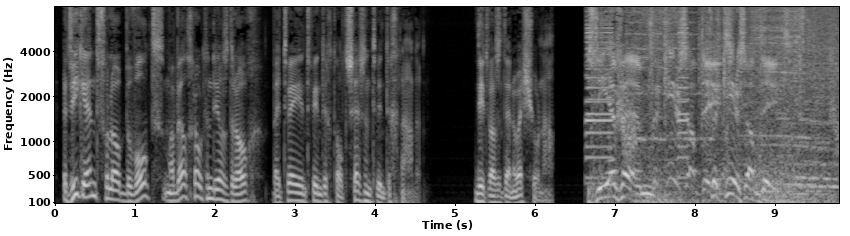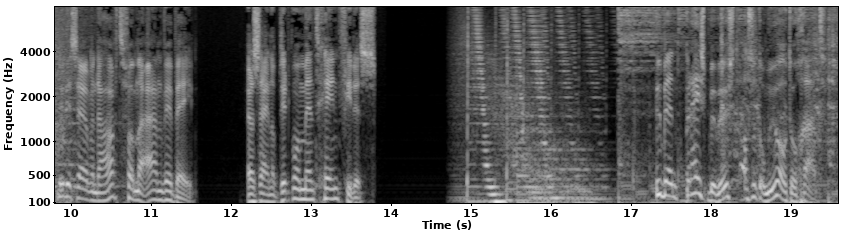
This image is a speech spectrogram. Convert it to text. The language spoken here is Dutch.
Het weekend verloopt bewolkt, maar wel grotendeels droog... bij 22 tot 26 graden. Dit was het NOS Journaal. ZFM, verkeersupdate. verkeersupdate. Dit is Erwin de Hart van de ANWB. Er zijn op dit moment geen files. U bent prijsbewust als het om uw auto gaat.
